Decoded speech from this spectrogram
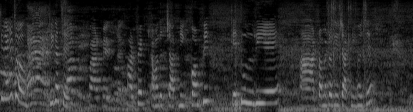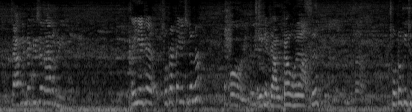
ঠিক হ্যাঁ ঠিক আছে? পারফেক্ট পারফেক্ট আমাদের চাটনি কমপ্লিট তেঁতুল দিয়ে আর টমেটো দিয়ে চাটনি হয়েছে। চাটনিটা কিসে ঢালবি? এই এটা ছোটো একটা গেছিল না? কই এদিকে ডালটাও হয়ে এসছে। ছোটো কিছু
